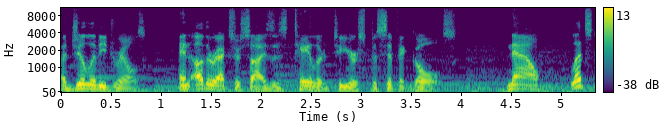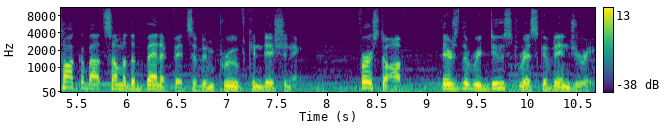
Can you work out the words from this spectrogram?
agility drills, and other exercises tailored to your specific goals. Now, let's talk about some of the benefits of improved conditioning. First off, there's the reduced risk of injury.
